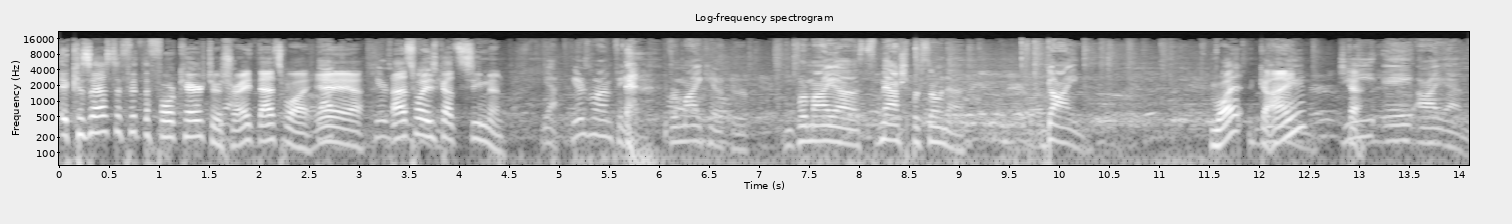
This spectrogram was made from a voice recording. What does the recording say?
Because it has to fit the four characters, Yeah. right? That's why. Yeah, That- yeah, yeah. what That's why he's thinking. got Seaman. Yeah, here's what I'm thinking for my character, for my uh, Smash persona, Gain. What? Gain? G A I N.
